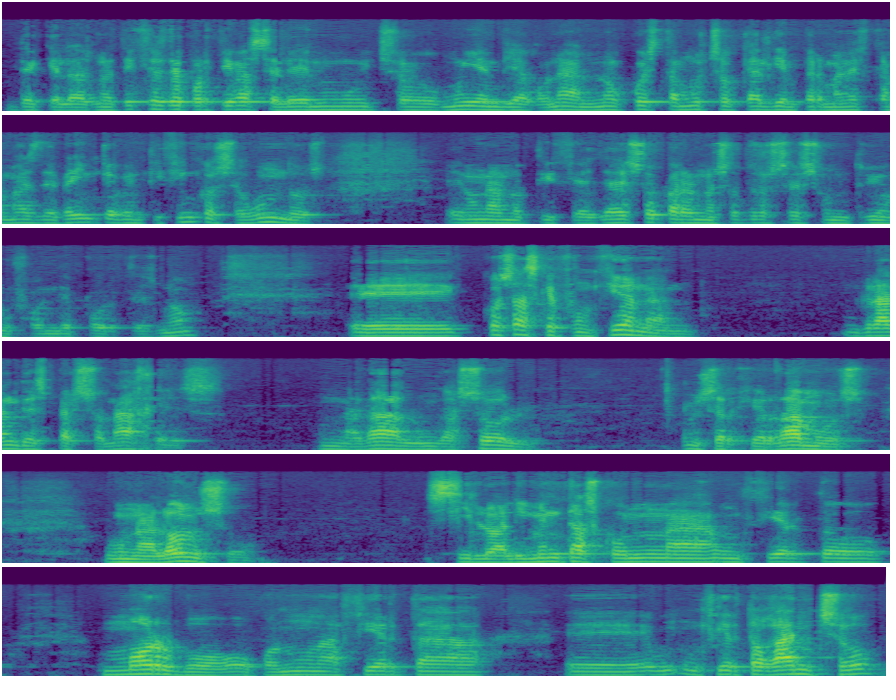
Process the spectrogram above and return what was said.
de que las noticias deportivas se leen mucho, muy en diagonal. No cuesta mucho que alguien permanezca más de 20 o 25 segundos en una noticia. Ya eso para nosotros es un triunfo en deportes. ¿no? Eh, cosas que funcionan, grandes personajes, un Nadal, un Gasol, un Sergio Ramos, un Alonso. Si lo alimentas con un cierto morbo o con una cierta, eh, un cierto gancho,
